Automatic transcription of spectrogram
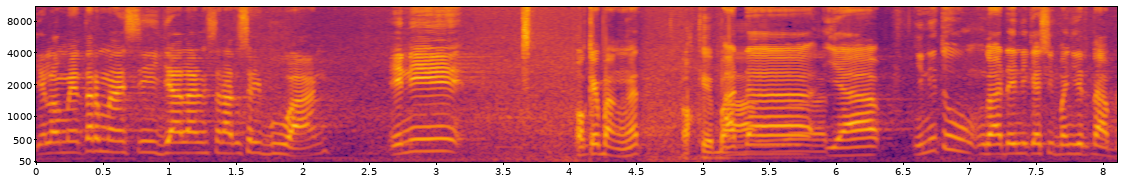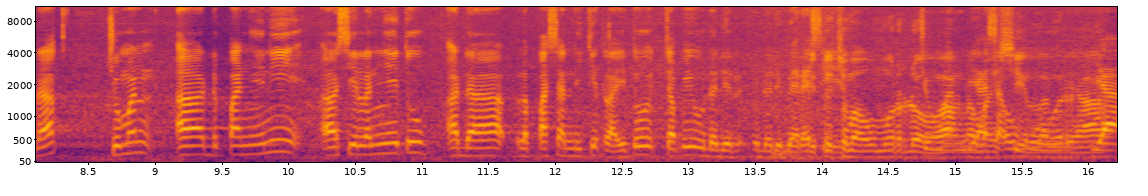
Kilometer masih jalan 100 ribuan. Ini oke banget. Oke banget. Ada ya ini tuh nggak ada indikasi banjir tabrak. Cuman eh, depannya ini uh, silennya itu ada lepasan dikit lah. Itu tapi udah di, udah diberesin. Itu cuma umur doang, Cuman namanya biasa silen umur. ya. Ya,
